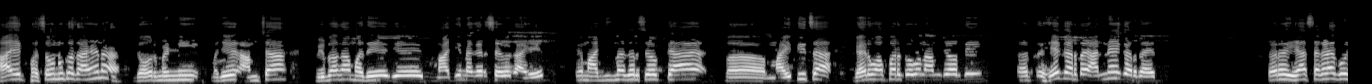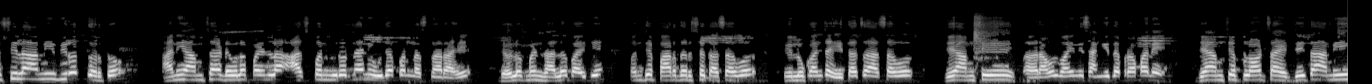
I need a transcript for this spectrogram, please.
हा एक फसवणूकच आहे ना? गव्हर्नमेंटनी म्हणजे आमच्या विभागामध्ये जे माजी नगरसेवक आहेत ते माजी नगरसेवक त्या माहितीचा गैरवापर करून आमच्यावरती हे करतायत अन्याय करतायत. तर ह्या सगळ्या गोष्टीला आम्ही विरोध करतो आणि आमचा डेव्हलपमेंटला आज पण विरोध नाही आणि उद्या पण नसणार आहे. डेव्हलपमेंट झालं पाहिजे पण ते पारदर्शक असावं ते लोकांच्या हिताचं असावं. जे आमचे राहुल भाईंनी सांगितल्याप्रमाणे जे आमचे प्लॉट्स आहेत जिथं आम्ही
